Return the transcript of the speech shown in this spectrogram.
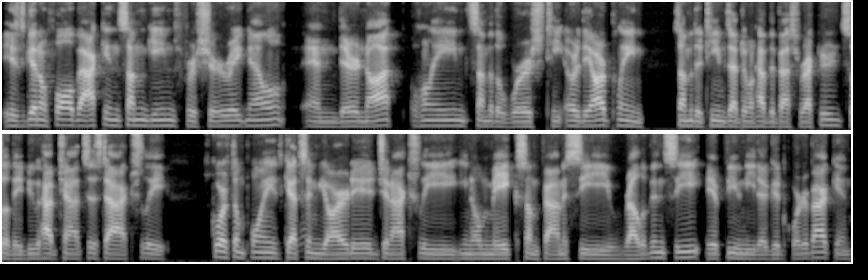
is going to fall back in some games for sure right now. And they're not playing some of the worst team, or they are playing some of the teams that don't have the best record. So they do have chances to actually score some points, get some yardage, and actually, you know, make some fantasy relevancy if you need a good quarterback. And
